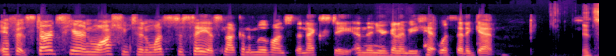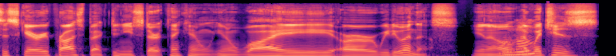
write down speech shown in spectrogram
if it starts here in Washington, what's to say it's not going to move on to the next state and then you're going to be hit with it again? It's a scary prospect, and you start thinking, you know, why are we doing this? You know, mm-hmm. which is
